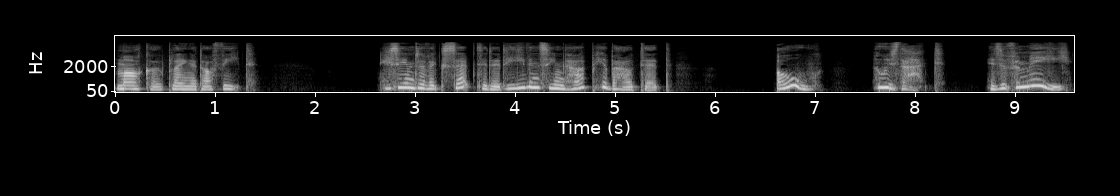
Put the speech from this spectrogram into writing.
Marco playing at our feet. He seemed to have accepted it, he even seemed happy about it. Oh, who is that? Is it for me?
